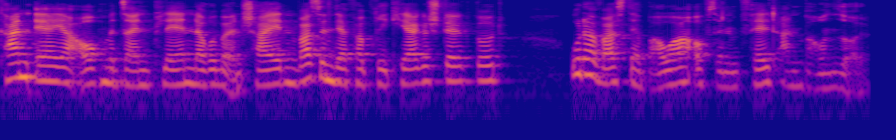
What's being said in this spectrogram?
kann er ja auch mit seinen Plänen darüber entscheiden, was in der Fabrik hergestellt wird oder was der Bauer auf seinem Feld anbauen soll.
